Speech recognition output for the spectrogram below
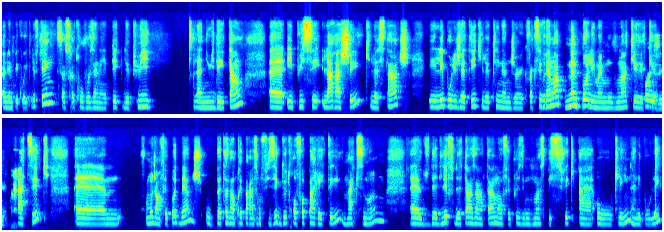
Olympic weightlifting, ça se retrouve aux Olympiques depuis la nuit des temps. Euh, et puis, c'est l'arraché, qui est le snatch, et l'épaulé jeté, qui est le clean and jerk. Fait que c'est vraiment même pas les mêmes mouvements que, que pratique. Euh, moi, j'en fais pas de bench ou peut-être en préparation physique deux, trois fois par été maximum. Euh, du deadlift de temps en temps, mais on fait plus des mouvements spécifiques au clean, à l'épaulé.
